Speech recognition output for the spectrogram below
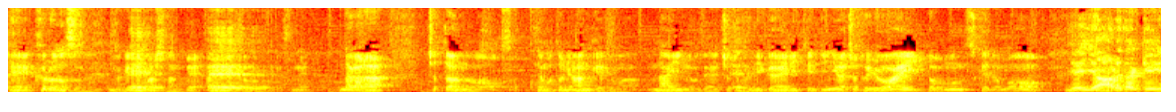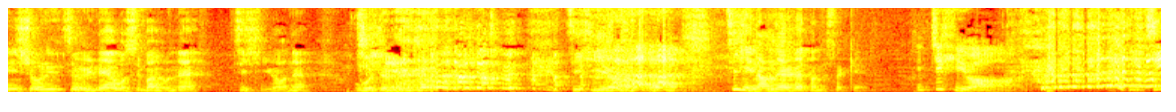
ええクロノス抜けてましたんで、ええアンケートの方ですねだからちょっとあの手元にアンケートがないのでちょっと振り返り的にはちょっと弱いと思うんですけども、いやいやあれだけ印象に強いねお芝居をね。千尋がね。覚えてる。千尋は。もう千尋何の役やったんでしたっけ？え、チヒは、チ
